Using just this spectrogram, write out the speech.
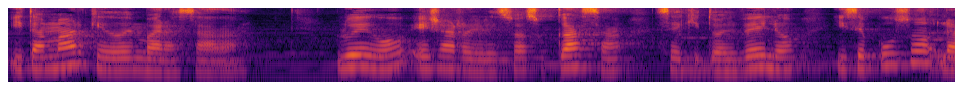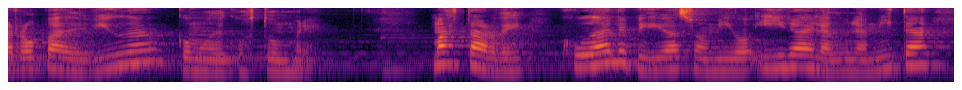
y Tamar quedó embarazada. Luego ella regresó a su casa, se quitó el velo y se puso la ropa de viuda como de costumbre. Más tarde, Judá le pidió a su amigo Ira el adulamita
